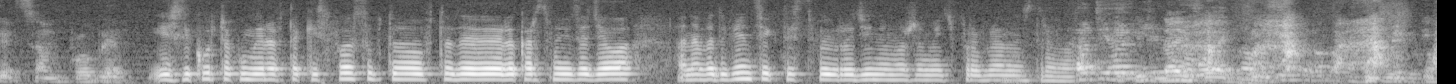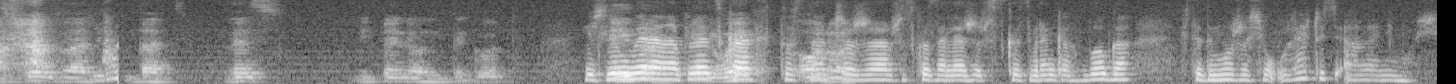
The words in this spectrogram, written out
Get some problem. Jeśli kurczak umiera w taki sposób, to wtedy lekarstwo nie zadziała, a nawet więcej ktoś z Twojej rodziny może mieć problemy zdrowotne. Hati If hati. it dies like this, it shows like that. Let's depend on the God. Jeśli umiera na pleckach, to znaczy, że wszystko zależy, wszystko jest w rękach Boga i wtedy może się uleczyć, ale nie musi.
